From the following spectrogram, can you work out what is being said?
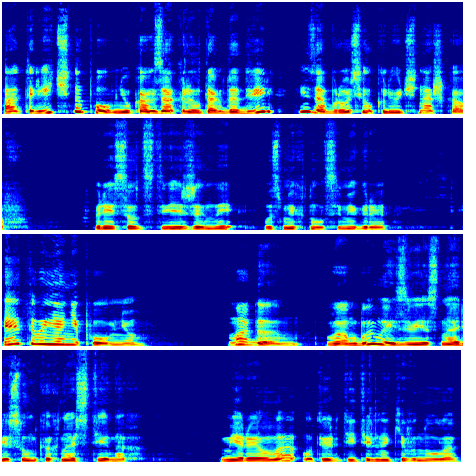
Отлично помню, как закрыл тогда дверь и забросил ключ на шкаф. В присутствии жены усмехнулся Мигре. Этого я не помню. Мадам, вам было известно о рисунках на стенах?» Мирелла утвердительно кивнула.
